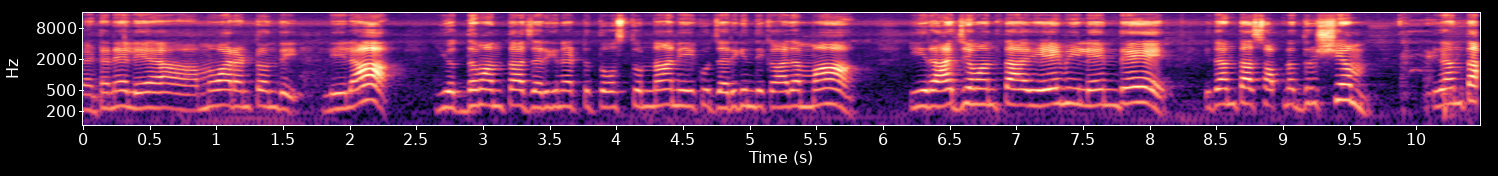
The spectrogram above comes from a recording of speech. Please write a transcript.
వెంటనే లే అమ్మవారు అంటోంది లీలా యుద్ధం అంతా జరిగినట్టు తోస్తున్నా నీకు జరిగింది కాదమ్మా. ఈ రాజ్యం అంతా ఏమీ లేందే ఇదంతా స్వప్న దృశ్యం ఇదంతా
